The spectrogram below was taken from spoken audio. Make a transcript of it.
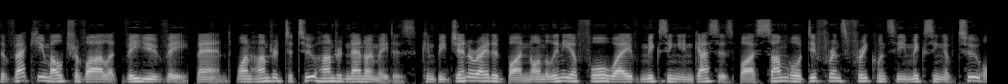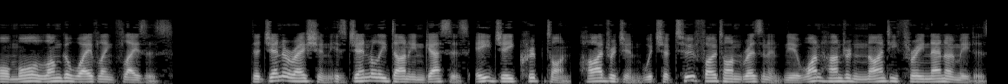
The vacuum ultraviolet VUV band 100 to 200 nanometers can be generated by nonlinear four-wave mixing in gases by sum or difference frequency mixing of two or more longer wavelength lasers. The generation is generally done in gases e.g. krypton, hydrogen which are two-photon resonant near 193 nanometers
